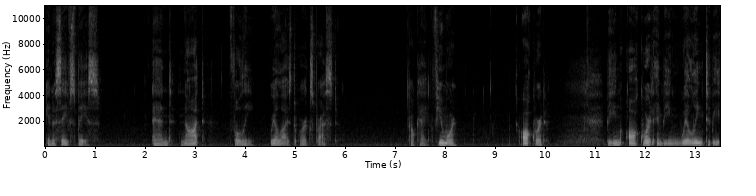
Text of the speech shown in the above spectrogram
in a safe space, and not fully realized or expressed. Okay, a few more. Awkward. Being awkward and being willing to be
